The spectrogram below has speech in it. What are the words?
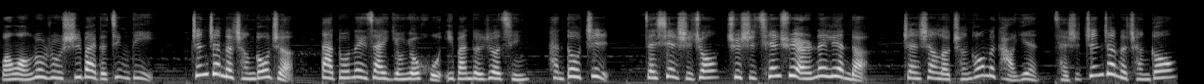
往往落入失败的境地。真正的成功者大多内在拥有火一般的热情和斗志，在现实中却是谦虚而内敛的。战胜了成功的考验，才是真正的成功。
